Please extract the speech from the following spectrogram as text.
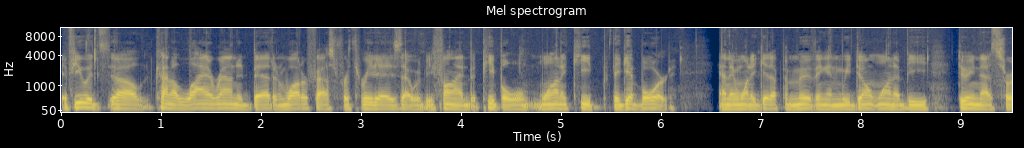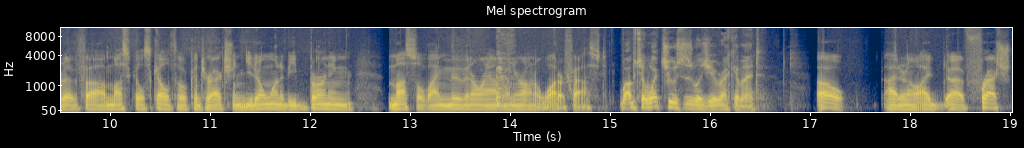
If you would uh, kind of lie around in bed and water fast for three days, that would be fine. But people want to keep, they get bored and they want to get up and moving, and we don't want to be doing that sort of uh, musculoskeletal contraction. You don't want to be burning muscle by moving around when you're on a water fast. Well, So, what juices would you recommend? Oh, I don't know. I uh, fresh,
